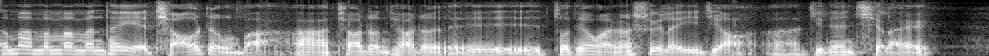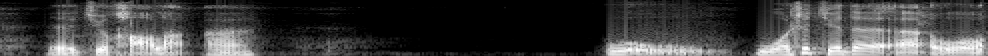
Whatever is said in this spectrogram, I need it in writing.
那慢慢慢慢，他也调整吧，啊，调整调整。呃，昨天晚上睡了一觉，啊，今天起来，呃，就好了啊。我我是觉得，呃，我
